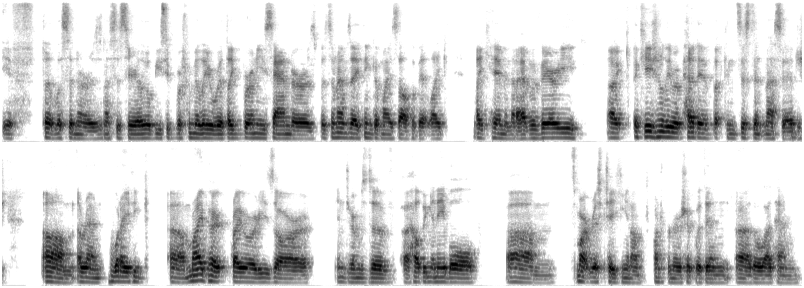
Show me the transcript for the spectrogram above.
if the listeners necessarily will be super familiar with like Bernie Sanders, but sometimes I think of myself a bit like like him and that I have a very uh, occasionally repetitive but consistent message um, around what I think uh, my priorities are in terms of uh, helping enable um, smart risk taking and entrepreneurship within uh, the LATAM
